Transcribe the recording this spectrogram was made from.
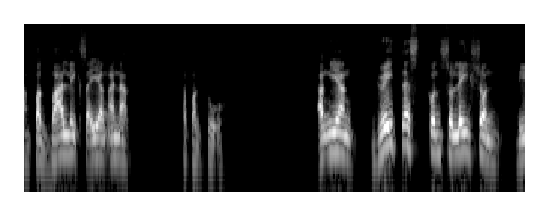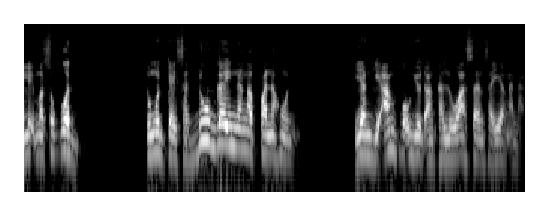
Ang pagbalik sa iyang anak sa pagtuo. Ang iyang greatest consolation dili masukod tungod kay sa dugay na nga panahon iyang giampo gyud ang kaluwasan sa iyang anak.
